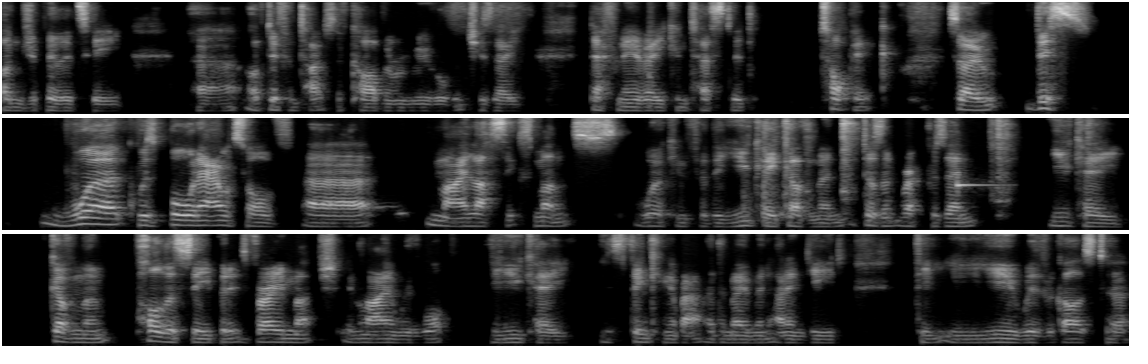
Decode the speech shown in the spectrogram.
fungibility uh, of different types of carbon removal, which is a definitely a very contested topic. So this work was born out of uh, my last six months working for the UK government doesn't represent UK government policy, but it's very much in line with what the UK is thinking about at the moment, and indeed the EU with regards to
